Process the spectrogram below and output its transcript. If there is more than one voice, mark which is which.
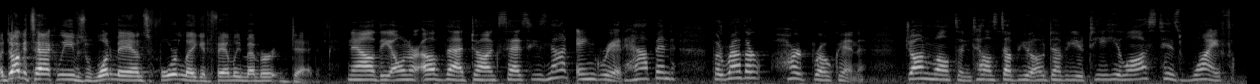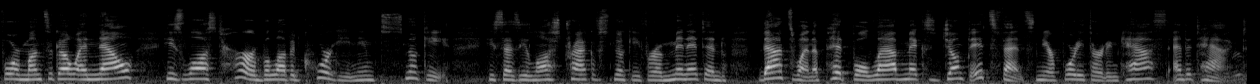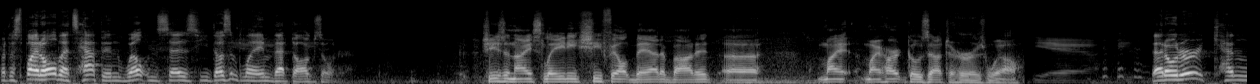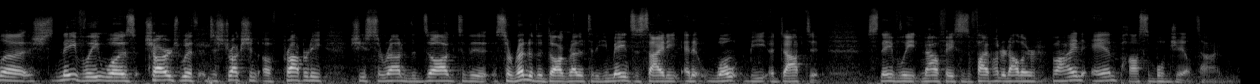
Speaker 1: A dog attack leaves one man's four-legged family member dead.
Speaker 2: Now, the owner of that dog says he's not angry it happened, but rather heartbroken. John Welton tells WOWT he lost his wife four months ago, and now he's lost her beloved corgi named Snooky. He says he lost track of Snooky for a minute, and that's when a pit bull lab mix jumped its fence near 43rd and Cass and attacked.
Speaker 1: But despite all that's happened, Welton says he doesn't blame that dog's owner.
Speaker 3: She's a nice lady. She felt bad about it. Uh, my, my heart goes out to her as well. Yeah.
Speaker 1: That owner, Kenla Snavely, was charged with destruction of property. She surrounded the dog to the surrendered the dog rather to the Humane Society, and it won't be adopted. Snavely now faces a $500 fine and possible jail time.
